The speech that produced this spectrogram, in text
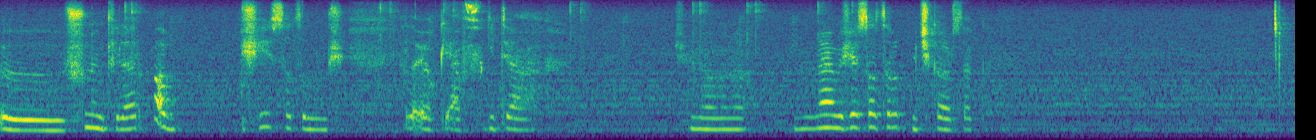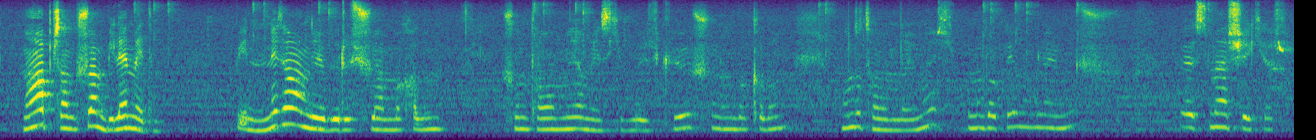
Ee, şununkiler abi bir şey satılmış ya da yok ya git ya. Şimdi bunu ne bir şey satılıp mı çıkarsak? Ne yapsam şu an bilemedim. Bir ne tamamlayabiliriz şu an bakalım. Şunu tamamlayamayız gibi gözüküyor. Şuna bakalım. Bunu da tamamlayamayız. Buna bakayım bu neymiş? Esmer şeker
